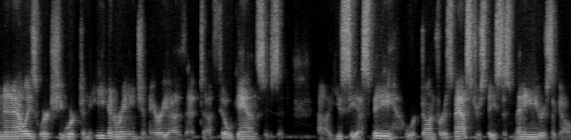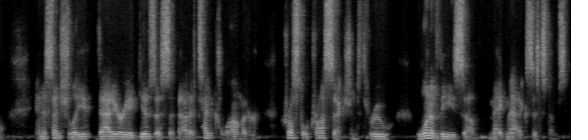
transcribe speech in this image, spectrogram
And in Ali's work, she worked in the Egan Range, an area that uh, Phil Gans, who's at uh, UCSB, worked on for his master's thesis many years ago. And essentially, that area gives us about a 10 kilometer crustal cross section through one of these uh, magmatic systems.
